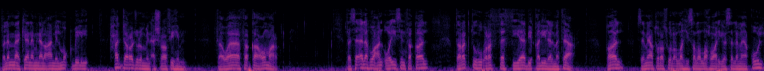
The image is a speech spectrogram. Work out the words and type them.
فلما كان من العام المقبل حج رجل من أشرافهم فوافق عمر فسأله عن أويس فقال تركته رث الثياب قليل المتاع قال سمعت رسول الله صلى الله عليه وسلم يقول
